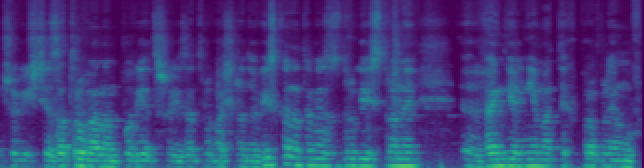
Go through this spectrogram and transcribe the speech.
oczywiście zatruwa nam powietrze i zatruwa środowisko, natomiast z drugiej strony e, węgiel nie ma tych problemów,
